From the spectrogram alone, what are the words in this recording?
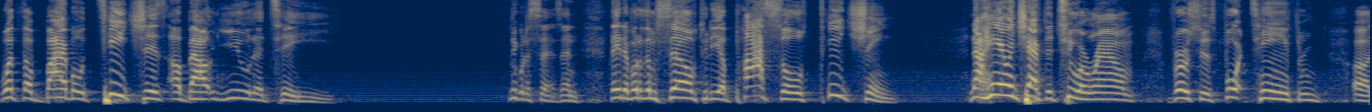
what the Bible teaches about unity. Look what it says. And they devoted themselves to the apostles' teaching. Now, here in chapter 2, around verses 14 through uh,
